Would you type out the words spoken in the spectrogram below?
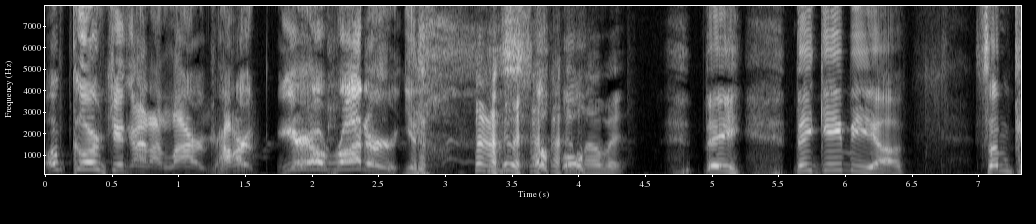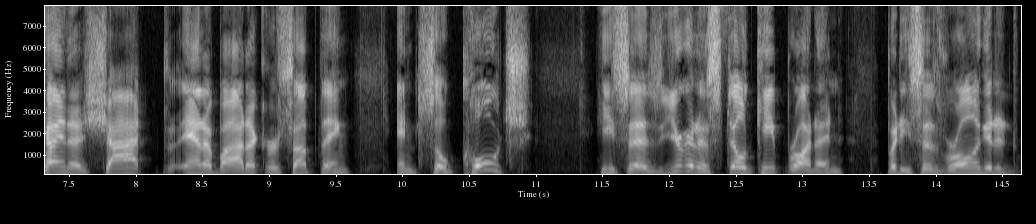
Of course you got a large heart. You're a runner. You know. I love it. they they gave me a some kind of shot antibiotic or something and so coach he says you're going to still keep running but he says we're only going to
